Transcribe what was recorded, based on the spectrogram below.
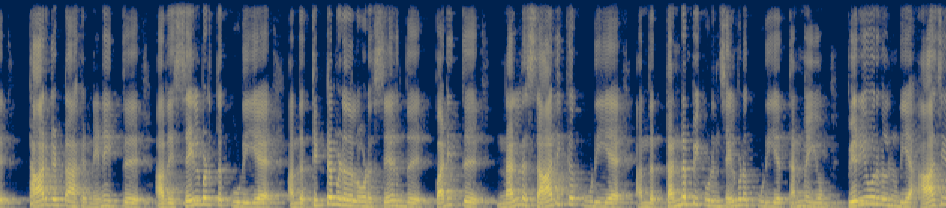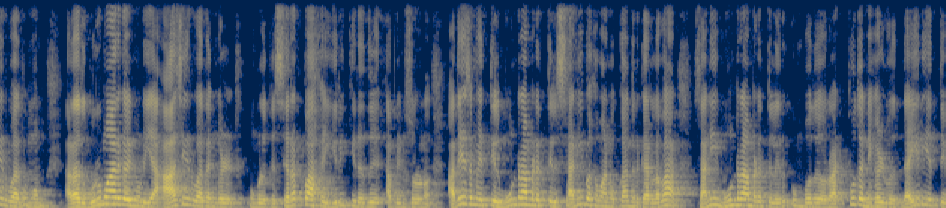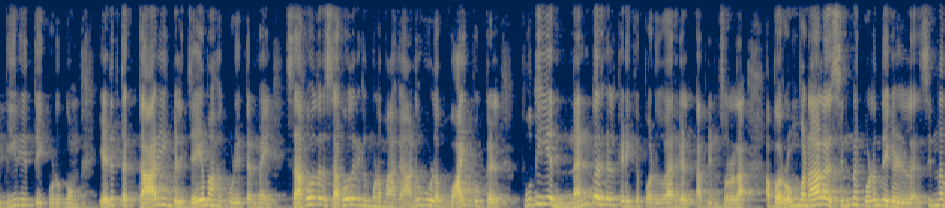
டார்கெட்டாக நினைத்து அதை செயல்படுத்தக்கூடிய அந்த திட்டமிடுதலோடு சேர்ந்து படித்து நல்ல சாதிக்கக்கூடிய அந்த தன்னம்பிக்கையுடன் செயல்படக்கூடிய தன்மையும் பெரியோர்களினுடைய ஆசீர்வாதமும் அதாவது குருமார்களினுடைய ஆசீர்வாதங்கள் உங்களுக்கு சிறப்பாக இருக்கிறது அப்படின்னு சொல்லணும். அதே சமயத்தில் மூன்றாம் இடத்தில் சனி பகவான் உட்கார்ந்துருக்கார் அல்லவா? சனி மூன்றாம் இடத்தில் இருக்கும்போது ஒரு அற்புத நிகழ்வு தைரியத்தை வீரியத்தை கொடுக்கும். எடுத்த காரியங்கள் ஜெயமாகக்கூடிய தன்மை. சகோதர சகோதரிகள் மூலம் மூலமாக அனுகூல வாய்ப்புகள் புதிய நண்பர்கள் கிடைக்கப்படுவார்கள் அப்படின்னு சொல்லலாம். அப்போ ரொம்ப நாளாக சின்ன குழந்தைகள் சின்ன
